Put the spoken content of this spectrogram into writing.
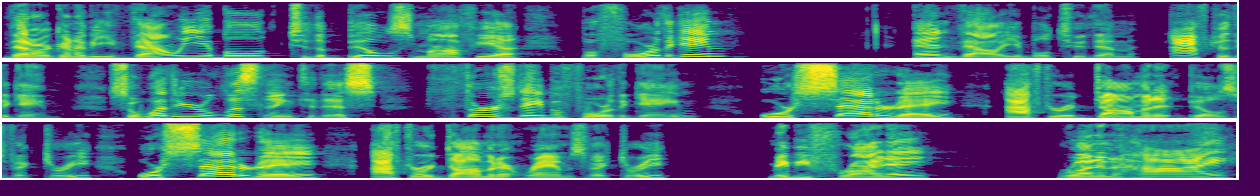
that are going to be valuable to the Bills Mafia before the game and valuable to them after the game. So whether you're listening to this Thursday before the game or Saturday after a dominant Bills victory or Saturday after a dominant Rams victory, maybe Friday running high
